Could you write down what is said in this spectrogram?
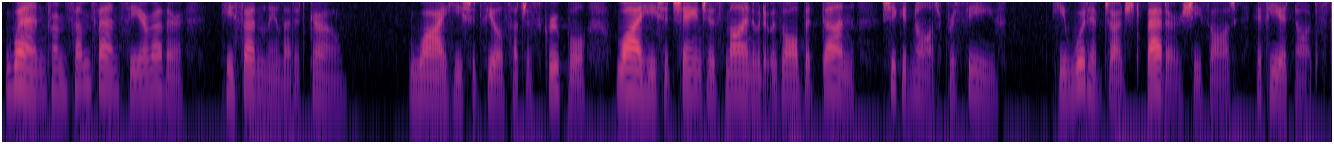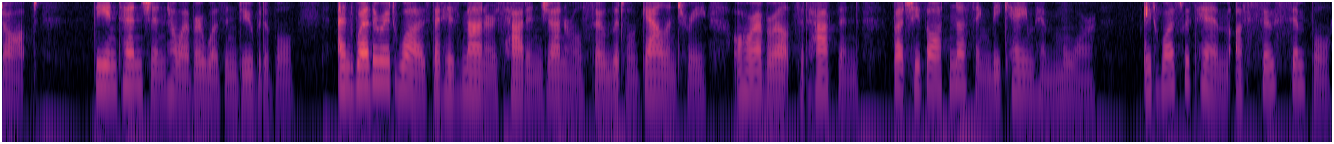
when, from some fancy or other, he suddenly let it go. Why he should feel such a scruple, why he should change his mind when it was all but done, she could not perceive. He would have judged better, she thought, if he had not stopped. The intention, however, was indubitable; and whether it was that his manners had in general so little gallantry, or however else it happened, but she thought nothing became him more. It was with him of so simple,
